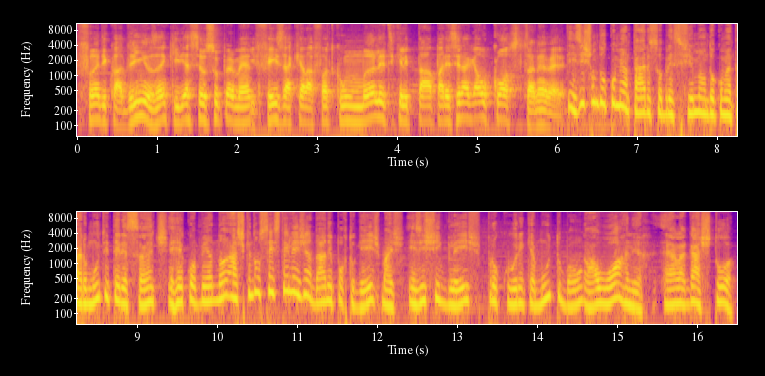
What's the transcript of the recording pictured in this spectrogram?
fã de quadrinhos, né? Queria ser o Superman e fez aquela foto com um mullet que ele tava parecendo a Gal Costa, né, velho? Existe um documentário sobre esse filme, é um documentário muito interessante. Eu recomendo. acho que não sei se tem legendado em português, mas existe em inglês. Procurem, que é muito bom. A Warner, ela gastou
